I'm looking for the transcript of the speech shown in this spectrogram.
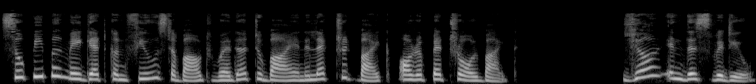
So people may get confused about whether to buy an electric bike or a petrol bike. Here in this video,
